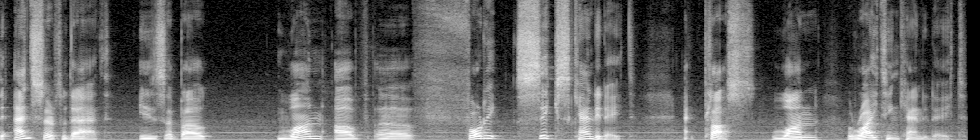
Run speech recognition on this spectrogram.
the answer to that is about one of uh, 46 candidate plus one writing candidate.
